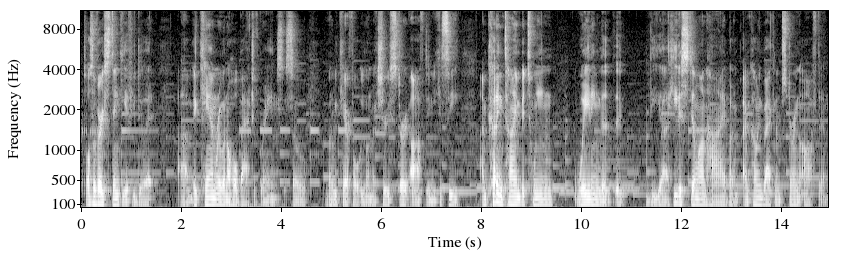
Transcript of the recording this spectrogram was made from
It's also very stinky if you do it. Um, it can ruin a whole batch of grains. So You want to be careful. You want to make sure you stir it often. You can see I'm cutting time between waiting. The the, the uh, heat is still on high, but I'm, I'm coming back and I'm stirring often.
